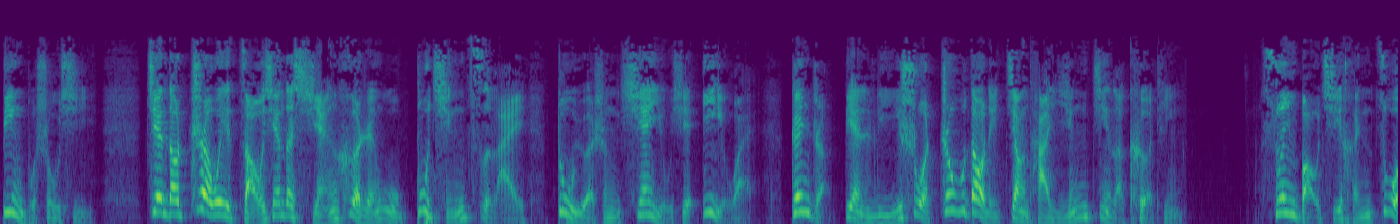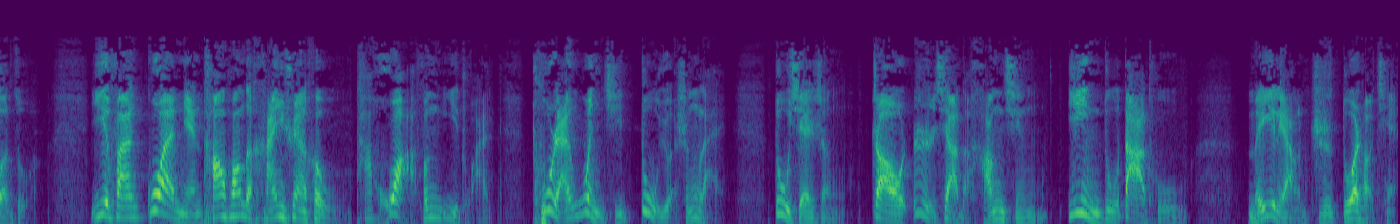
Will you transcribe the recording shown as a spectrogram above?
并不熟悉。见到这位早先的显赫人物不请自来，杜月笙先有些意外，跟着便礼数周到地将他迎进了客厅。孙宝琦很做作，一番冠冕堂皇的寒暄后，他话锋一转，突然问起杜月笙来：“杜先生，照日下的行情，印度大土每两值多少钱？”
